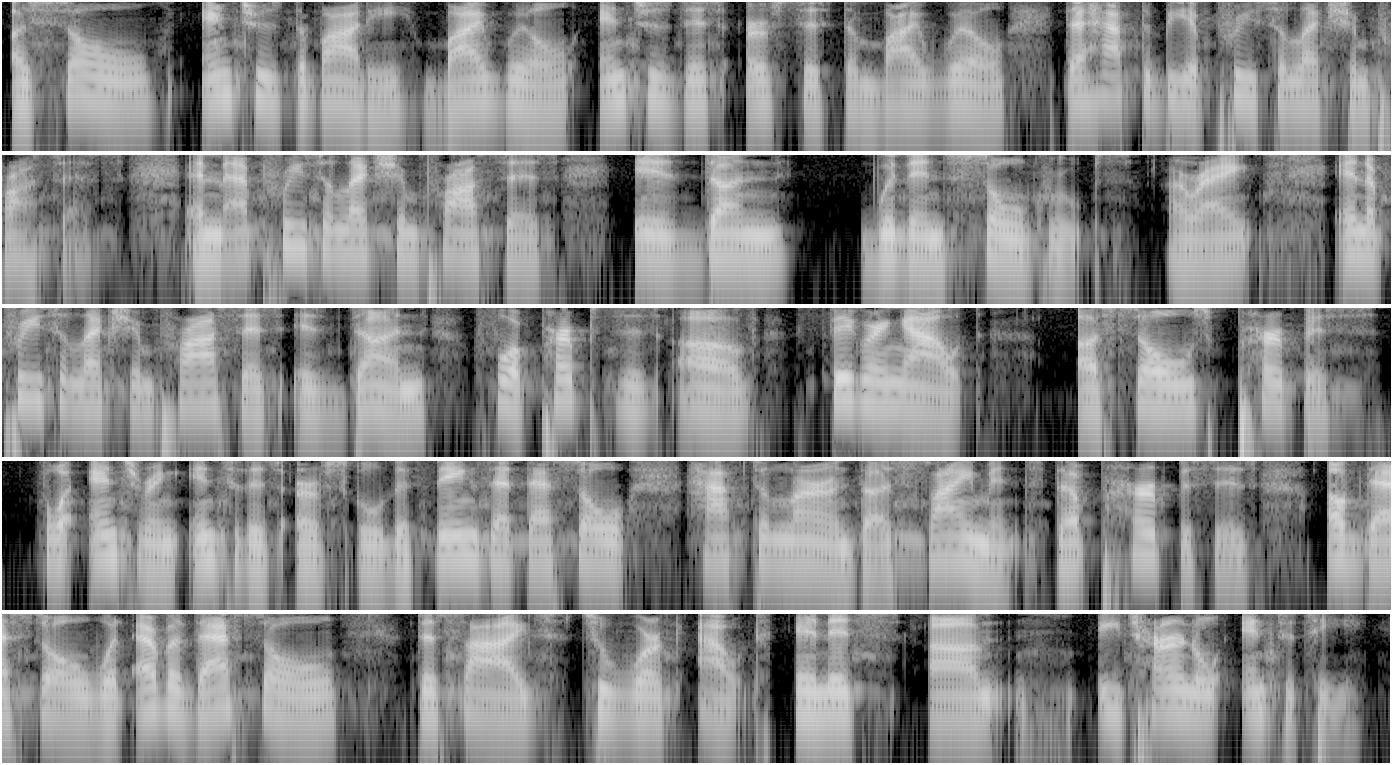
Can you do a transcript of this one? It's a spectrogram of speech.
a soul enters the body by will, enters this earth system by will, there have to be a pre-selection process. And that pre-selection process is done within soul groups. All right. And a pre-selection process is done for purposes of figuring out a soul's purpose for entering into this earth school, the things that that soul have to learn, the assignments, the purposes of that soul, whatever that soul decides to work out. In its um, eternal entity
